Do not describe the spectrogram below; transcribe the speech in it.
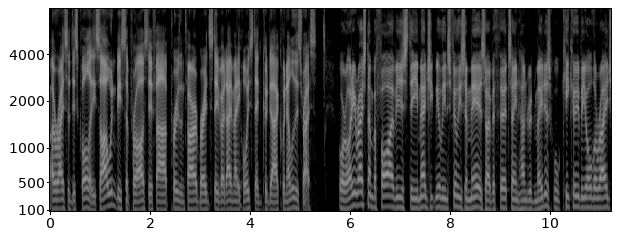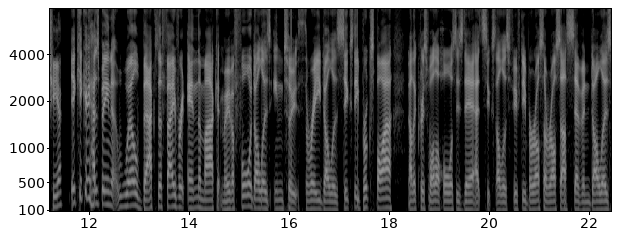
a race of this quality. So I wouldn't be surprised if uh, proven thoroughbred Steve O'Dea, Matty Hoysted could uh, Quinella this race. Alrighty, race number five is the Magic Millions Fillies and Mares over 1,300 metres. Will Kiku be all the rage here? Yeah, Kiku has been well backed, the favourite and the market mover. $4 into $3.60. Brookspire, another Chris Waller horse, is there at $6.50. Barossa Rossa, $7.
